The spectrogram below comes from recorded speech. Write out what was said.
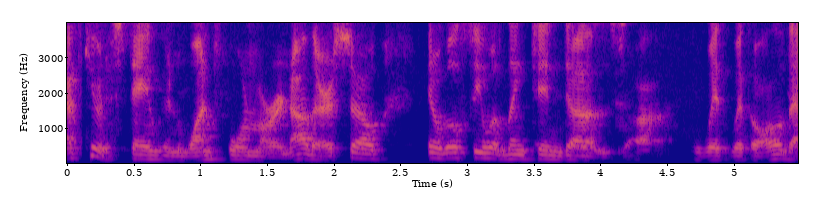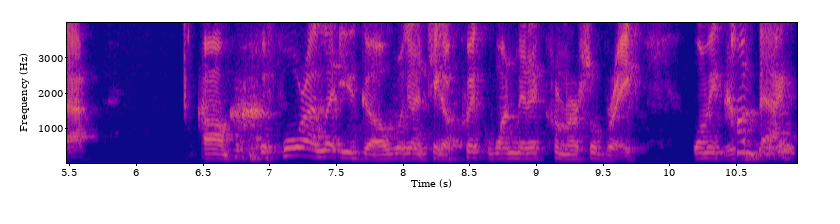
that's here to stay in one form or another. So, you know, we'll see what LinkedIn does uh, with with all of that. Um, before I let you go, we're going to take a quick one minute commercial break. When we come back,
